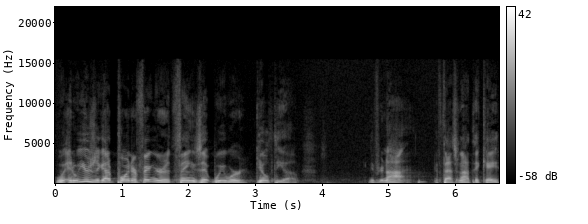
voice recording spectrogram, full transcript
And we usually got to point our finger at things that we were guilty of. If you're not, if that's not the case,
